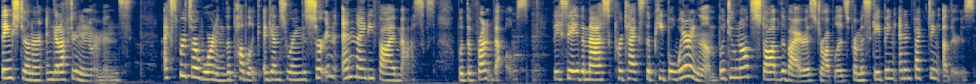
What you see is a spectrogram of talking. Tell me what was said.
Thanks, Jonah, and good afternoon, Normans. Experts are warning the public against wearing certain N95 masks with the front valves. They say the mask protects the people wearing them, but do not stop the virus droplets from escaping and infecting others.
